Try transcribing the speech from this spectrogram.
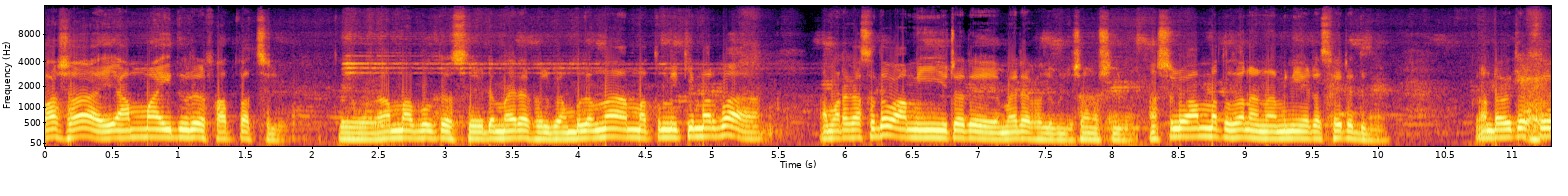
বাসায় আম্মা ইঁদুরের ফাঁদ পাচ্ছিল। তো আম্মা বলতেছে, এটা মাইরা ফেলবে। আমি বললাম, না আম্মা, তুমি কি মারবা? আমার কাছে দাও, আমি এটারে মাইরা ফেলব সমস্যা নেই। আসলে আম্মা তো জানে না, আমি নিয়ে এটা ছেড়ে দেবো। কারণটা হইতেছে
